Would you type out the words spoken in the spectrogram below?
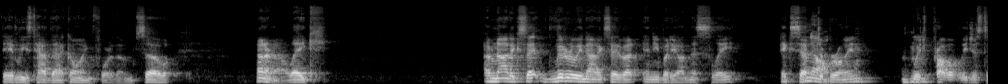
they at least have that going for them. So I don't know, like I'm not excited, literally not excited about anybody on this slate except no. De Bruyne, mm-hmm. which probably just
